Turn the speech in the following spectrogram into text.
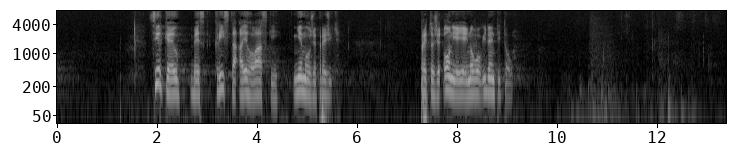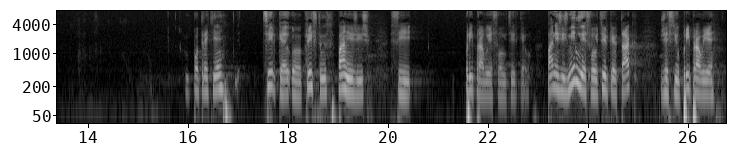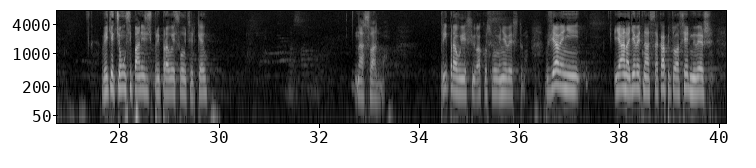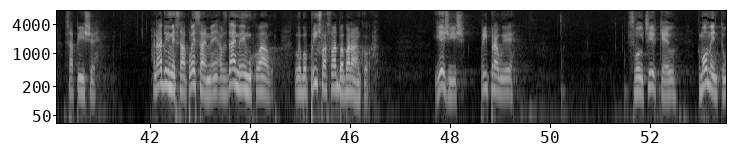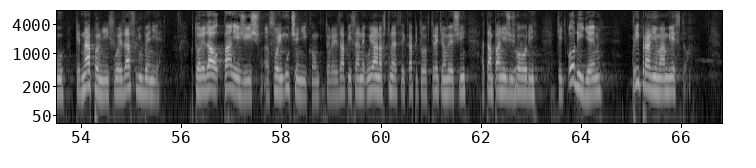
Církev bez Krista a jeho lásky nemôže prežiť, pretože on je jej novou identitou. Po tretie, církev, e, Kristus, Pán Ježiš, si pripravuje svoju církev. Pán Ježiš miluje svoju církev tak, že si ju pripravuje. Viete, k čomu si Pán Ježiš pripravuje svoju církev? na svadbu. Pripravuje si ju ako svoju nevestu. V zjavení Jána 19. kapitola 7. verš sa píše Radujme sa a plesajme a vzdajme jemu chválu, lebo prišla svadba Baránkova. Ježíš pripravuje svoju církev k momentu, keď naplní svoje zasľúbenie ktoré dal Pán Ježiš svojim učeníkom, ktoré je zapísané u Jána v 14. kapitole v 3. verši. A tam Pán Ježiš hovorí, keď odídem, pripravím vám miesto.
